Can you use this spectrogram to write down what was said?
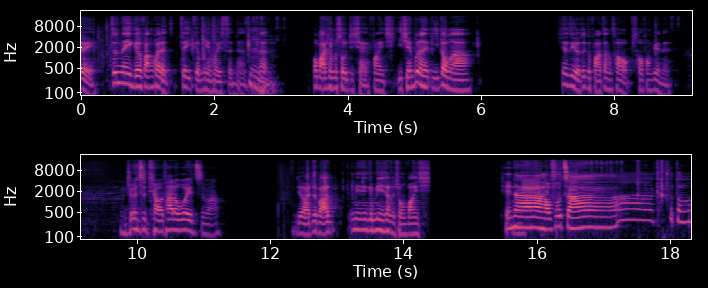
对，就那一个方块的这一个面会生这样子。那嗯我把它全部收集起来放一起，以前不能移动啊，现在有这个法杖超超方便的。你就一直调它的位置吗？对啊？就把它面那个面向的熊放一起。天哪，好复杂啊，看不懂。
